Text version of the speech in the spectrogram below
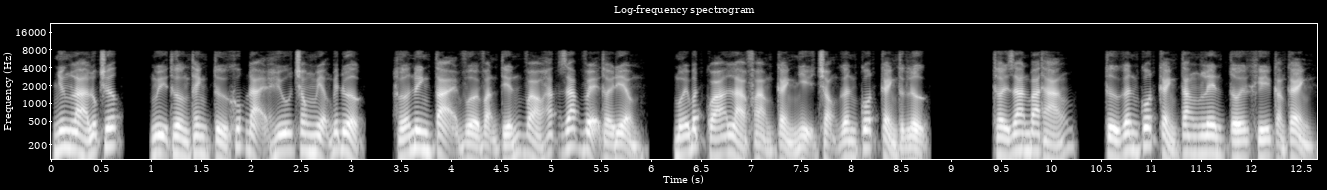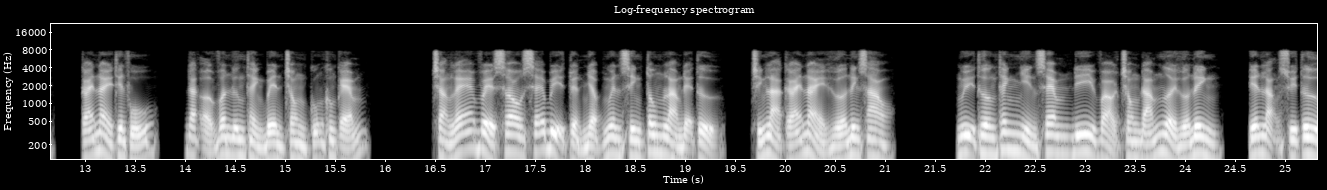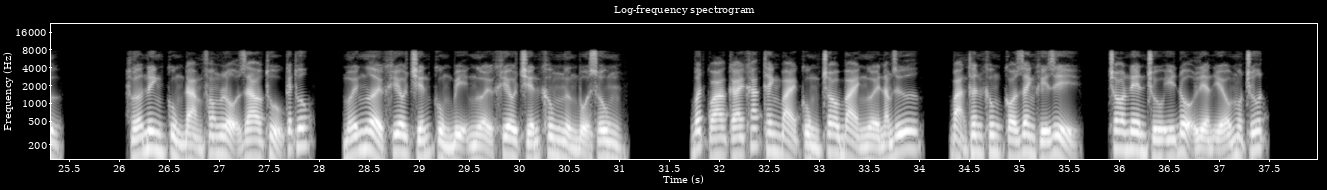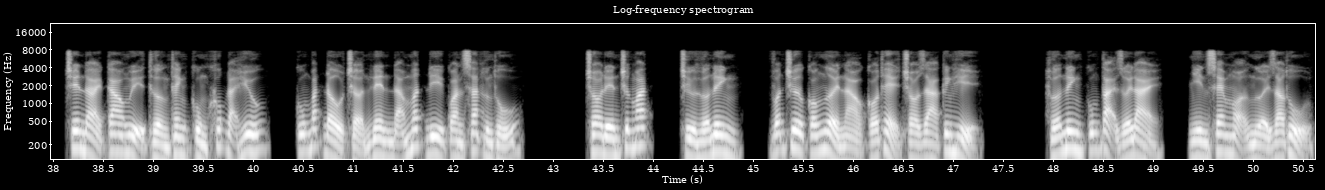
Nhưng là lúc trước, Ngụy Thường Thanh từ khúc đại hữu trong miệng biết được, hứa ninh tại vừa vặn tiến vào hắc giáp vệ thời điểm, mới bất quá là phản cảnh nhị trọng gân cốt cảnh thực lực. Thời gian ba tháng, từ gân cốt cảnh tăng lên tới khí cảm cảnh, cái này thiên phú, đặt ở Vân Lương Thành bên trong cũng không kém. Chẳng lẽ về sau sẽ bị tuyển nhập Nguyên Sinh Tông làm đệ tử, chính là cái này hứa ninh sao? Ngụy Thường Thanh nhìn xem đi vào trong đám người hứa ninh, yên lặng suy tư. Hứa ninh cùng đàm phong lộ giao thủ kết thúc, mới người khiêu chiến cùng bị người khiêu chiến không ngừng bổ sung. Bất quá cái khác thanh bài cùng cho bài người nắm giữ, bản thân không có danh khí gì, cho nên chú ý độ liền yếu một chút. Trên đài cao ngụy thường thanh cùng khúc đại hữu, cũng bắt đầu trở nên đã mất đi quan sát hứng thú. Cho đến trước mắt, trừ hứa ninh, vẫn chưa có người nào có thể cho ra kinh hỉ. Hứa ninh cũng tại dưới đài, nhìn xem mọi người giao thủ.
